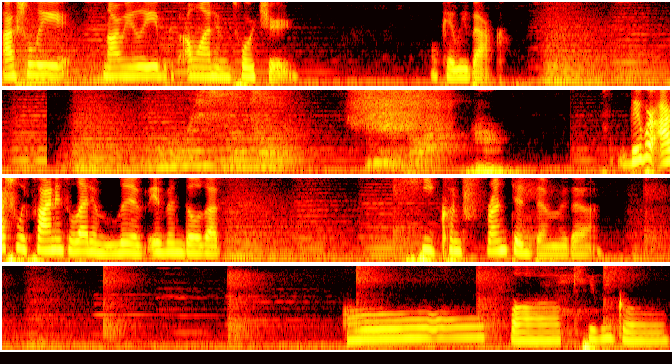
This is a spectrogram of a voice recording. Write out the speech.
Actually, not really, because I want him tortured. Okay, we back. they were actually planning to let him live, even though that he confronted them with that. Oh fuck, here we go.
